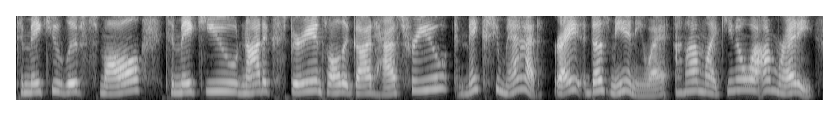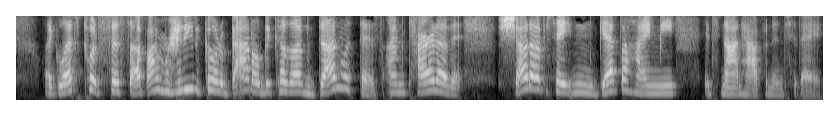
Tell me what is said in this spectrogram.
to make you live small, to make you not experience all that God has for you, it makes you mad, right? It does me anyway. And I'm like, you know what? I'm ready. Like, let's put fists up. I'm ready to go to battle because I'm done with this. I'm tired of it. Shut up, Satan. Get behind me. It's not happening today.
